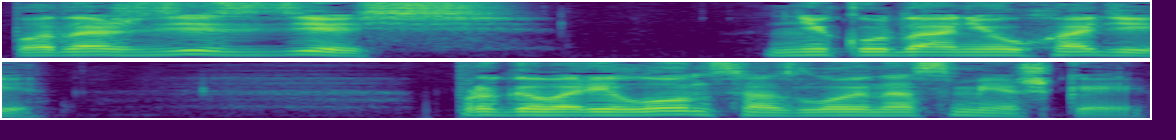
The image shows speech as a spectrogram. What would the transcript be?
«Подожди здесь, никуда не уходи», — проговорил он со злой насмешкой.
